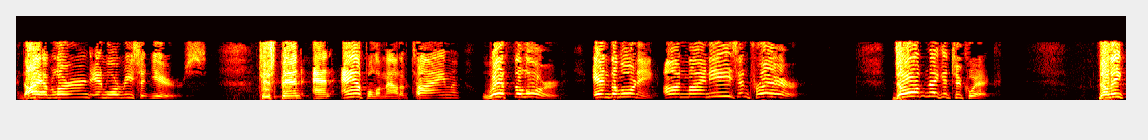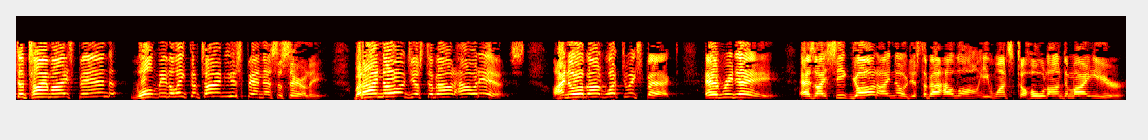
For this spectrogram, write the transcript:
And I have learned in more recent years to spend an ample amount of time with the Lord in the morning on my knees in prayer. Don't make it too quick. The length of time I spend won't be the length of time you spend necessarily. But I know just about how it is. I know about what to expect every day. As I seek God, I know just about how long He wants to hold on to my ear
